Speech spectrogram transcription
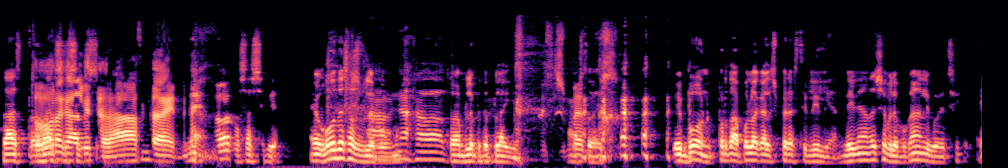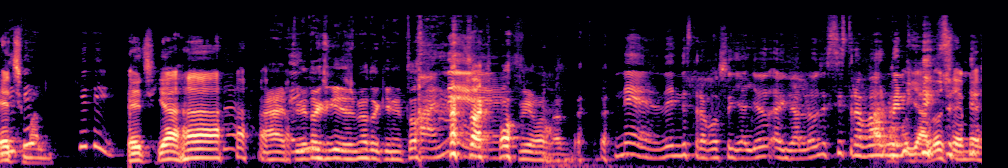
Θα, θα Τώρα σας- καλύτερα, αυτά είναι. Ναι, τώρα- θα σας... Εγώ δεν σας βλέπω. Α, όμως. μια χαρά. Τώρα βλέπετε πλάγια. Αυτό έτσι. λοιπόν, πρώτα απ' όλα καλησπέρα στη Λίλιαν. Λίλιαν, δεν σε βλέπω. Κάνε λίγο έτσι. Έτσι Γιατί; μάλλον. Γιατί; Έτσι, γεια. Α, επειδή το έχεις γυρισμένο το κινητό. Α, ναι. Θα κόβει όλα. ναι. Ναι, δεν είναι στραβός ο γυαλιό- ο γυαλός, εσύ Εγώ στραβάρμενη. γυαλός είμαι.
